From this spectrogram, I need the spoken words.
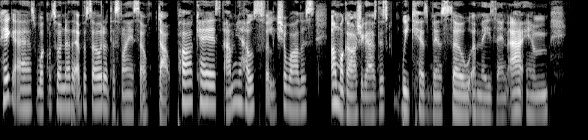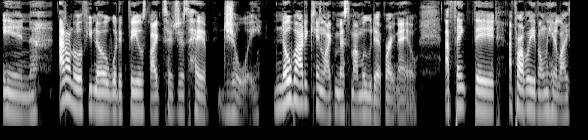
Hey guys, welcome to another episode of the Slaying Self Doubt Podcast. I'm your host, Felicia Wallace. Oh my gosh, you guys, this week has been so amazing. I am in, I don't know if you know what it feels like to just have joy. Nobody can like mess my mood up right now. I think that I probably have only had like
